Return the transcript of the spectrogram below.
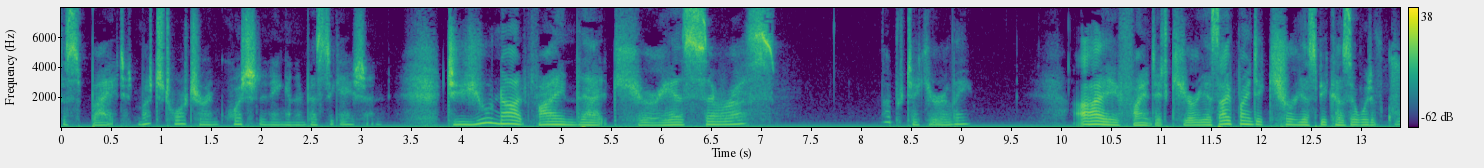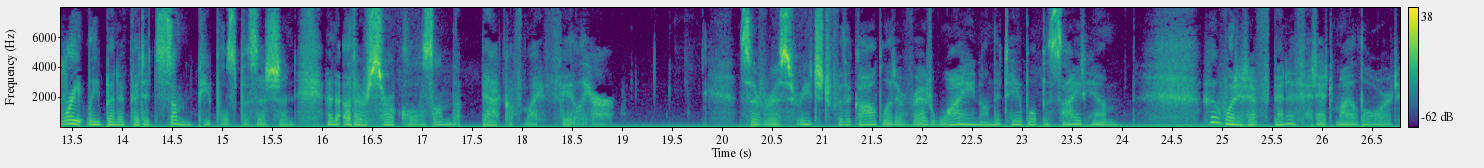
despite much torture and questioning and investigation. Do you not find that curious, Severus? Not particularly. I find it curious. I find it curious because it would have greatly benefited some people's position and other circles on the back of my failure. Severus reached for the goblet of red wine on the table beside him. Who would it have benefited, my lord,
